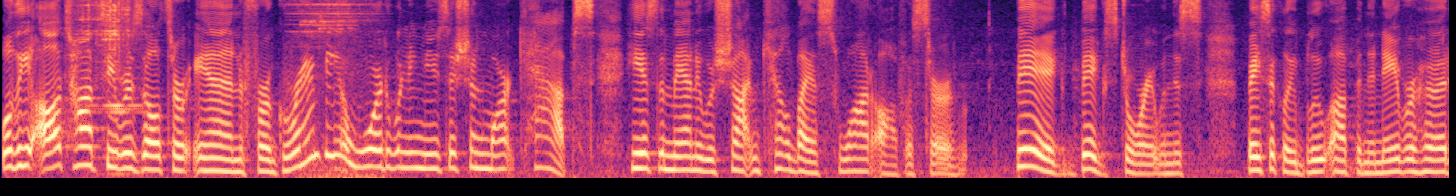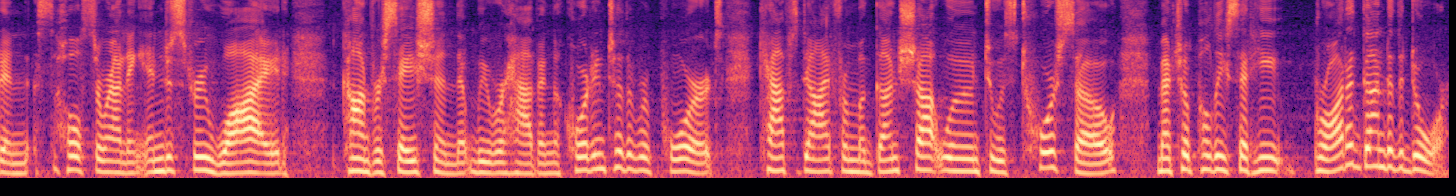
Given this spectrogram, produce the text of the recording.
Well, the autopsy results are in for Grammy Award winning musician Mark Capps. He is the man who was shot and killed by a SWAT officer. Big, big story when this basically blew up in the neighborhood and whole surrounding industry wide conversation that we were having. According to the report, Capps died from a gunshot wound to his torso. Metro Police said he brought a gun to the door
